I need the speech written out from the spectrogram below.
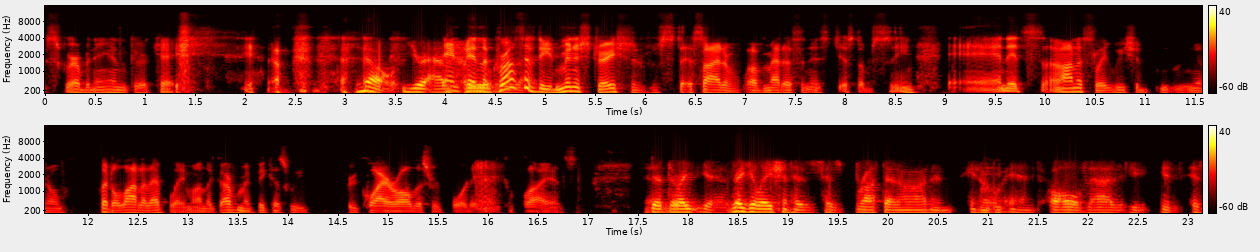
scrubbing into a case. you know? No, you're absolutely and, and the growth right. of the administration side of, of medicine is just obscene. And it's honestly, we should, you know, put a lot of that blame on the government because we require all this reporting and compliance. And, the, the right, yeah, regulation has has brought that on, and you know, mm-hmm. and all of that it, it has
